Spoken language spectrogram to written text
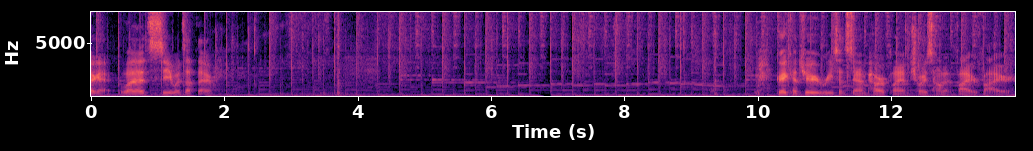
Okay, let's see what's up there. Great Catcher, Reset Stamp, Power Plant, Choice Helmet, Fire, Fire.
